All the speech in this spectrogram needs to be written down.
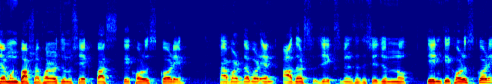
যেমন বাসা ভাড়ার জন্য সে এক পাঁচকে খরচ করে, খাবার দাবার অ্যান্ড আদার্স যে এক্সপেন্স আছে সেজন্য টেন কে খরচ করে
